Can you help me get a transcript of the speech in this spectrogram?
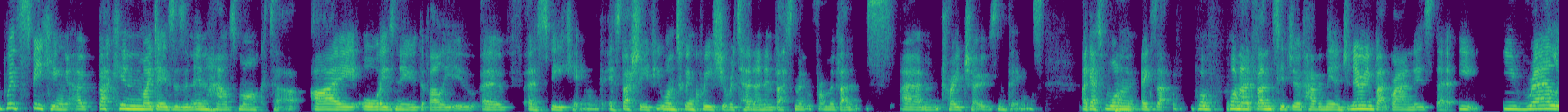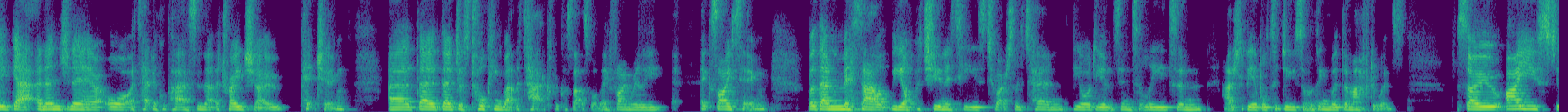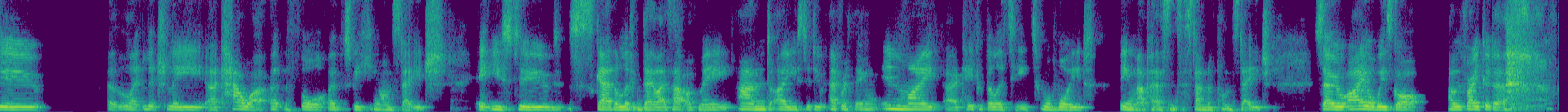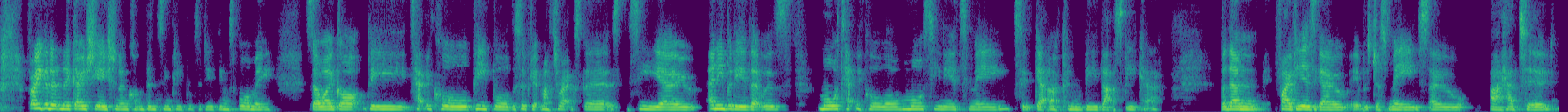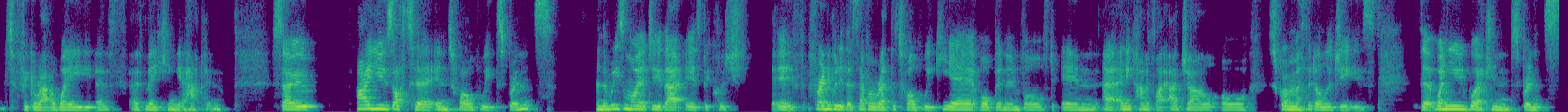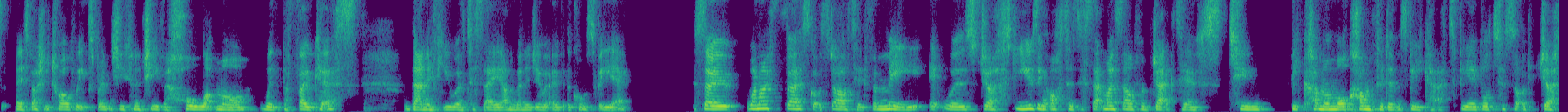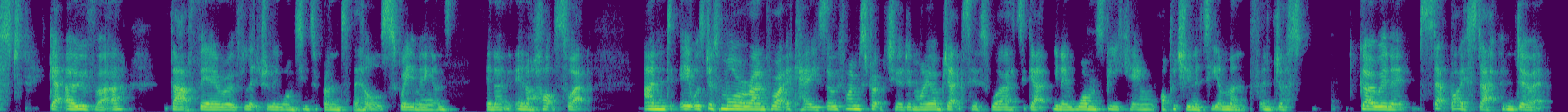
with speaking, uh, back in my days as an in-house marketer, I always knew the value of uh, speaking, especially if you want to increase your return on investment from events, um, trade shows, and things. I guess one exact one advantage of having the engineering background is that you you rarely get an engineer or a technical person at a trade show pitching. Uh, they're, they're just talking about the tech because that's what they find really exciting, but then miss out the opportunities to actually turn the audience into leads and actually be able to do something with them afterwards. So I used to uh, like literally uh, cower at the thought of speaking on stage. It used to scare the living daylights out of me. And I used to do everything in my uh, capability to avoid being that person to stand up on stage. So I always got, I was very good at very good at negotiation and convincing people to do things for me. So I got the technical people, the subject matter experts, the CEO, anybody that was more technical or more senior to me to get up and be that speaker. But then five years ago, it was just me. So I had to, to figure out a way of, of making it happen. So I use Otter in 12 week sprints. And the reason why I do that is because if for anybody that's ever read the 12 week year or been involved in uh, any kind of like agile or scrum methodologies that when you work in sprints, especially 12 week sprints, you can achieve a whole lot more with the focus than if you were to say, I'm going to do it over the course of a year. So when I first got started, for me, it was just using Otter to set myself objectives to become a more confident speaker, to be able to sort of just get over that fear of literally wanting to run to the hills, screaming and in a in a hot sweat and it was just more around right okay so if i'm structured and my objectives were to get you know one speaking opportunity a month and just go in it step by step and do it.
